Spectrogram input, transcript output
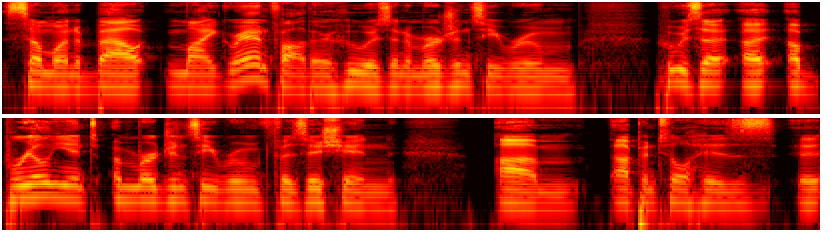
someone about my grandfather, who is an emergency room, who was a, a, a brilliant emergency room physician um, up until his uh,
